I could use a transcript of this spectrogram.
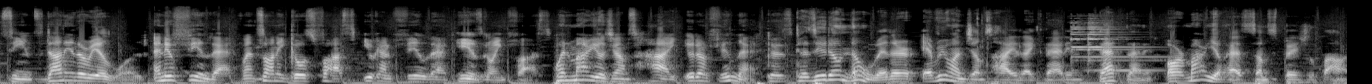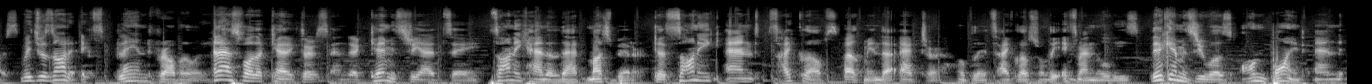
scenes done in the real world and you feel that when Sonic goes fast you can feel that he is going fast. When Mario jumps high you don't feel that cause, cause you don't know whether everyone jumps high like that in that planet or Mario has some special powers which was not explained properly. And as for the characters and their chemistry I'd say Sonic handled that much better cause Sonic and Cyclops, well I mean the actor who played Cyclops from the X-Men movies. Their chemistry was on point and,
